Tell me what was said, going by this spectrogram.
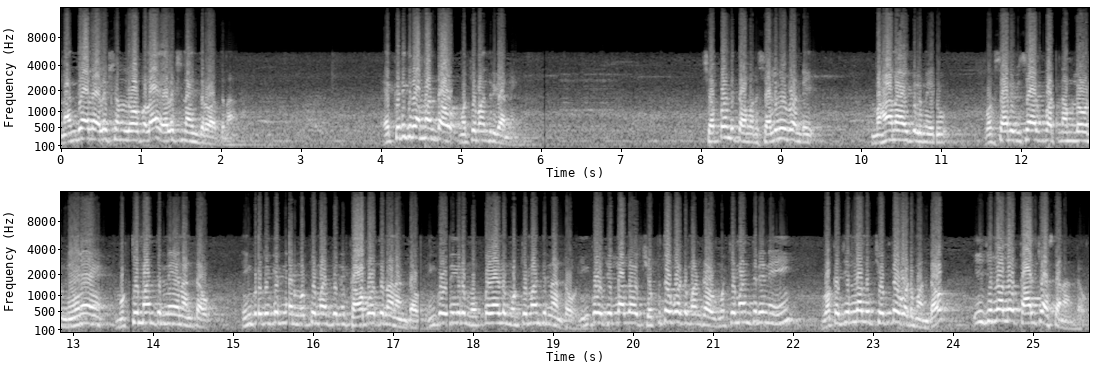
నంద్యాల ఎలక్షన్ లోపల ఎలక్షన్ అయిన తర్వాతన. ఎక్కడికి రమ్మంటావు ముఖ్యమంత్రి గారిని? చెప్పండి తమరు సెలవు ఇవ్వండి మహానాయకులు మీరు. ఒకసారి విశాఖపట్నంలో నేనే ముఖ్యమంత్రిని అని అంటావు. ఇంకో దగ్గర నేను ముఖ్యమంత్రిని కాబోతున్నాను అంటావు. ఇంకో దగ్గర ముప్పై ఏళ్ళు ముఖ్యమంత్రిని అంటావు. ఇంకో జిల్లాలో చెప్పుతో కొట్టమంటావు. ముఖ్యమంత్రిని ఒక జిల్లాలో చెప్పుతో కొట్టమంటావు. ఈ జిల్లాలో కాల్ చేస్తానంటావు.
